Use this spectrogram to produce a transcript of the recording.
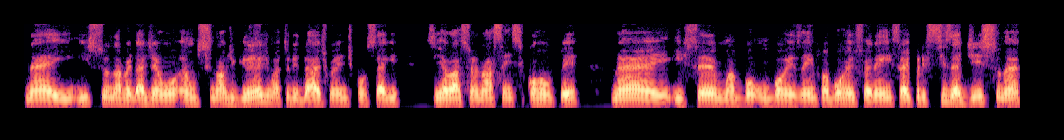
né? E isso, na verdade, é um, é um sinal de grande maturidade quando a gente consegue se relacionar sem se corromper, né? E, e ser uma um bom exemplo, uma boa referência. E precisa disso, né?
